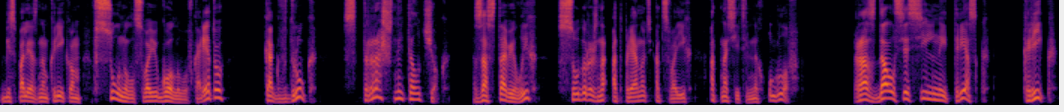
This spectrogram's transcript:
бесполезным криком, всунул свою голову в карету, как вдруг страшный толчок заставил их судорожно отпрянуть от своих относительных углов. Раздался сильный треск, крик,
